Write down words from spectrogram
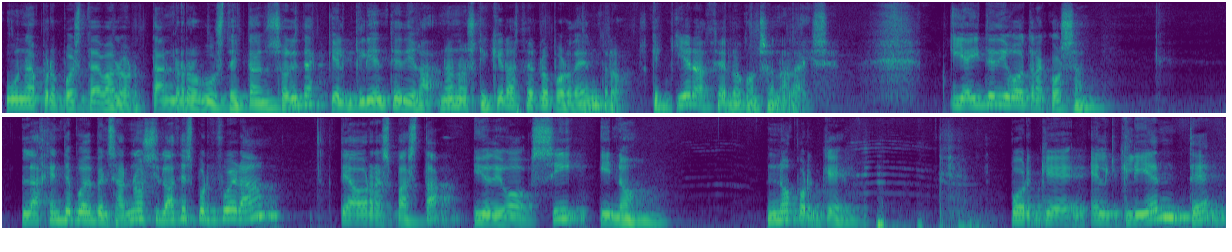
una propuesta de valor tan robusta y tan sólida que el cliente diga, no, no, es que quiero hacerlo por dentro, es que quiero hacerlo con Sonalizer. Y ahí te digo otra cosa. La gente puede pensar, no, si lo haces por fuera, te ahorras pasta. Y yo digo, sí y no. No, ¿por qué? Porque el cliente,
